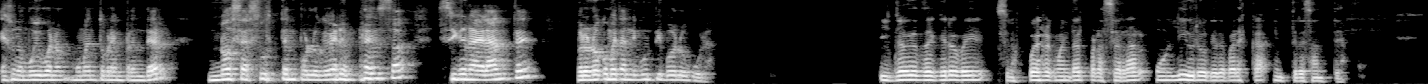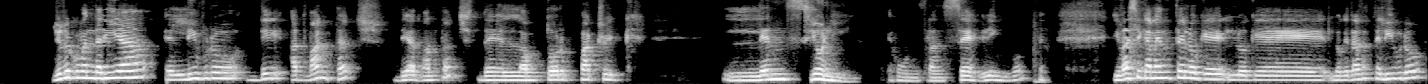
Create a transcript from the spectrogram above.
es un muy buen momento para emprender, no se asusten por lo que ven en prensa, sigan adelante, pero no cometan ningún tipo de locura. Y Claudio, te quiero pedir si nos puedes recomendar para cerrar un libro que te parezca interesante. Yo recomendaría el libro The Advantage, The Advantage, del autor Patrick Lencioni, es un francés gringo. Y básicamente lo que, lo que, lo que trata este libro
